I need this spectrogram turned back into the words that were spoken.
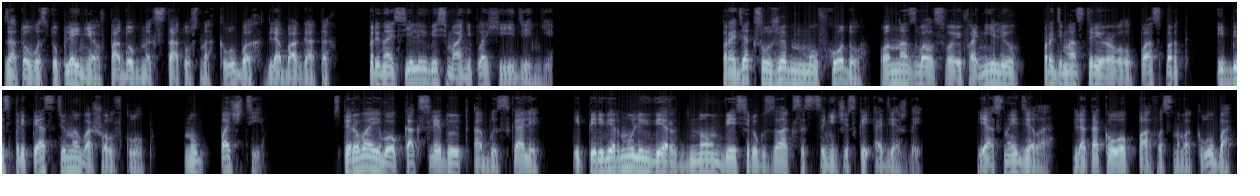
Зато выступления в подобных статусных клубах для богатых приносили весьма неплохие деньги. Пройдя к служебному входу, он назвал свою фамилию, продемонстрировал паспорт и беспрепятственно вошел в клуб. Ну, почти. Сперва его как следует обыскали и перевернули вверх дном весь рюкзак со сценической одеждой. Ясное дело, для такого пафосного клуба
